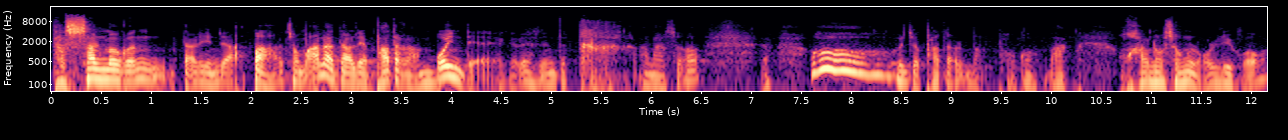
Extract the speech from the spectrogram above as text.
다섯 살 먹은 딸이 이제 아빠 좀 안아달래 바다가 안 보인대. 그래서 이제 탁 안아서 오 이제 바다를 막 보고 막 환호성을 올리고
